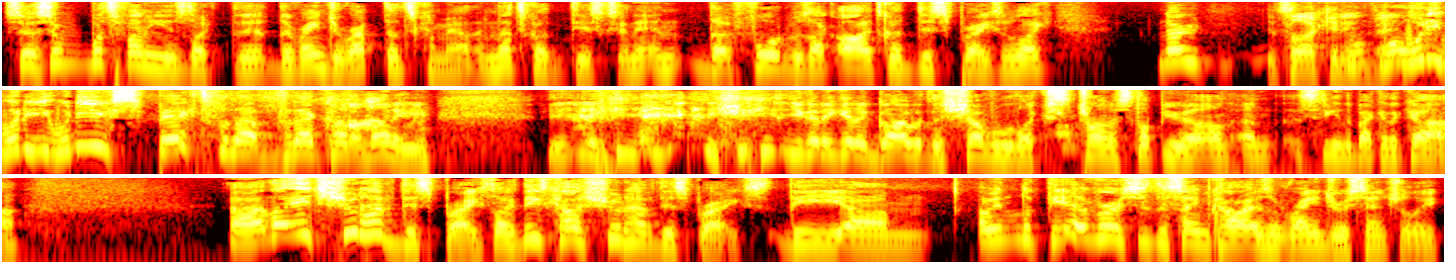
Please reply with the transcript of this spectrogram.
So, so what's funny is like the, the Ranger Raptor's come out and that's got discs, and and the Ford was like, oh, it's got disc brakes. And we're like, no, It's like an wh- what do you what do you what do you expect for that for that kind of money? You, you, got to get a guy with a shovel like trying to stop you on, on sitting in the back of the car. Uh, like, it should have disc brakes. Like these cars should have disc brakes. The um, I mean, look, the Everest is the same car as a Ranger essentially,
